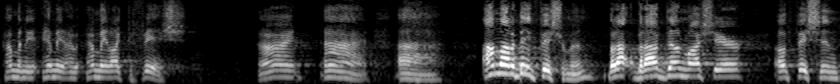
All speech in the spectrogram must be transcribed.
How many, how, many, how many like to fish? All right, all right. Uh, I'm not a big fisherman, but, I, but I've done my share of fishing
